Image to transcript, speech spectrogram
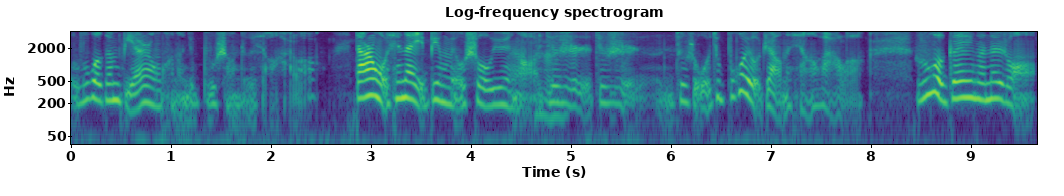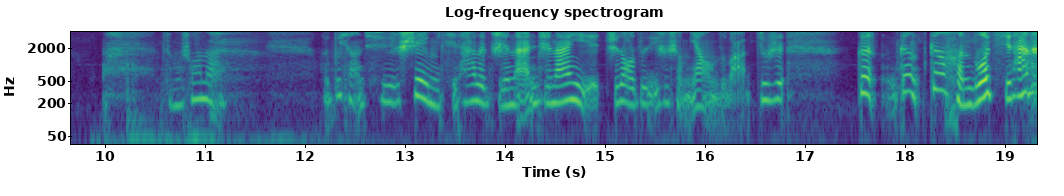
如果跟别人，我可能就不生这个小孩了。当然，我现在也并没有受孕啊，嗯就是就是就是，我就不会有这样的想法了。如果跟一个那种，唉怎么说呢？不想去 shame 其他的直男，直男也知道自己是什么样子吧，就是跟跟跟很多其他的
